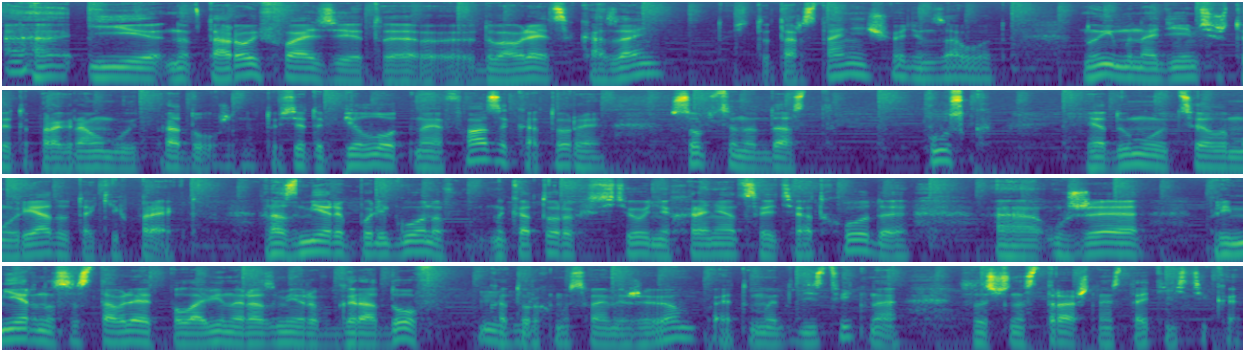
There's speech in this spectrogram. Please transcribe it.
Mm-hmm. И на второй фазе это э, добавляется Казань, то есть в Татарстане еще один завод. Ну и мы надеемся, что эта программа будет продолжена. То есть это пилотная фаза, которая, собственно, даст пуск, я думаю, целому ряду таких проектов размеры полигонов, на которых сегодня хранятся эти отходы, э, уже примерно составляют половину размеров городов, в которых мы с вами живем, поэтому это действительно достаточно страшная статистика.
